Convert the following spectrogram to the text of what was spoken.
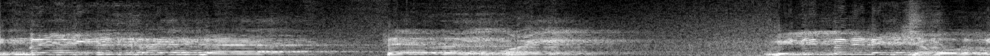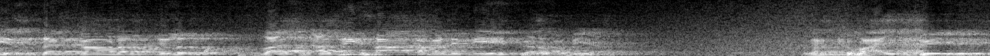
இன்றைக்கு இருக்கிற இந்த தேர்தல் முறை விளிம்பு நிலை சமூகம் எந்த காலத்திலும் அதிகார வலிமையை பெற முடியாது. இதற்கு வாய்ப்பே இல்லை.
